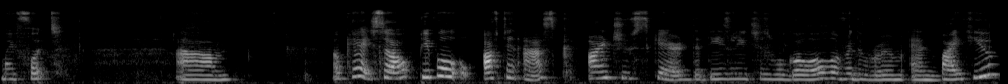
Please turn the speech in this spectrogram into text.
my foot um, Okay, so people often ask, aren't you scared that these leeches will go all over the room and bite you?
